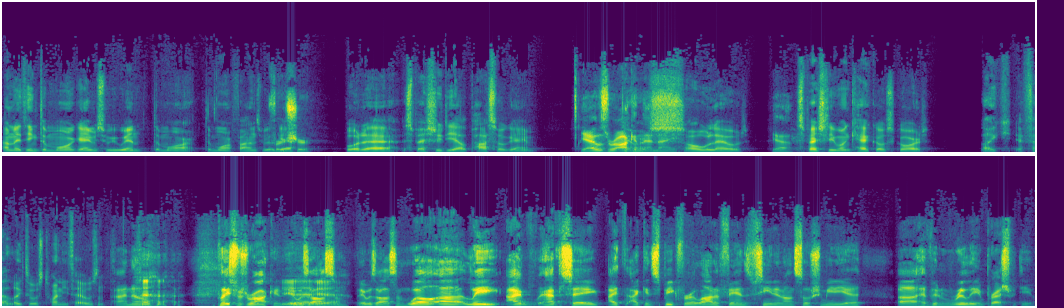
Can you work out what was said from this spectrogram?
And I think the more games we win, the more the more fans we'll For get. sure. But uh, especially the El Paso game, Yeah, it was rocking that night. so loud. Yeah. Especially when Keko scored, like it felt like there was twenty thousand. I know. Place was rocking. it was Yeah, awesome. It was awesome. Well, uh, Lee, I have to say, I, I can speak for a lot of fans. Have seen it on social media. Uh, have been really impressed with you.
